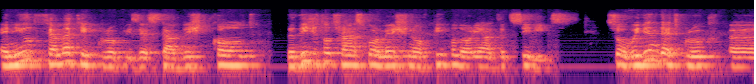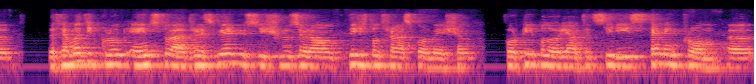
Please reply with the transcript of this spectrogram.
a new thematic group is established called the Digital Transformation of People-Oriented Cities. So within that group, uh, the thematic group aims to address various issues around digital transformation for people-oriented cities stemming from uh,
